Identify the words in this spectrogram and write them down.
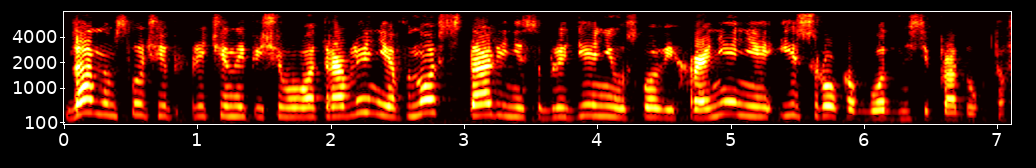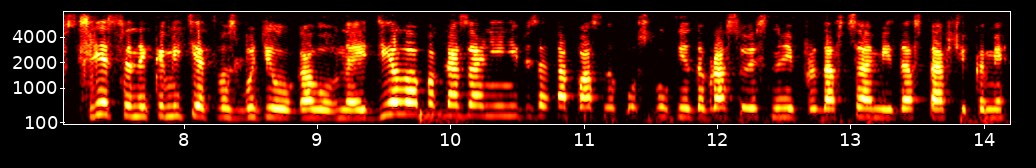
В данном случае причиной пищевого отравления вновь стали несоблюдение условий хранения и сроков годности продуктов. Следственный комитет возбудил уголовное дело об оказании небезопасных услуг недобросовестными продавцами и доставщиками.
